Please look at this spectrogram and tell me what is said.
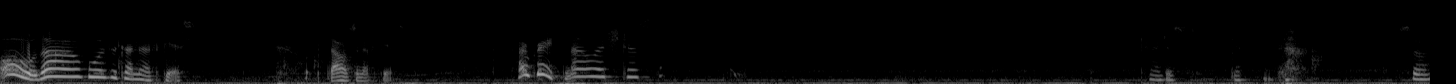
Oh, that was a 10 FPS. 1000 FPS. How great! Now let's just. Can I just get that? So.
